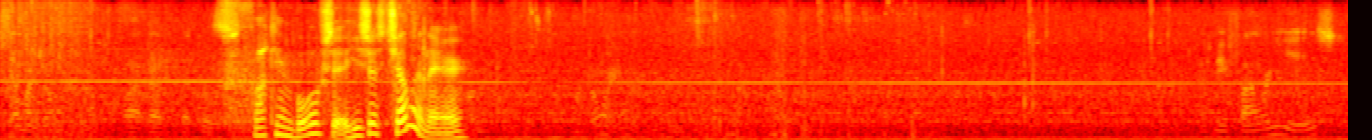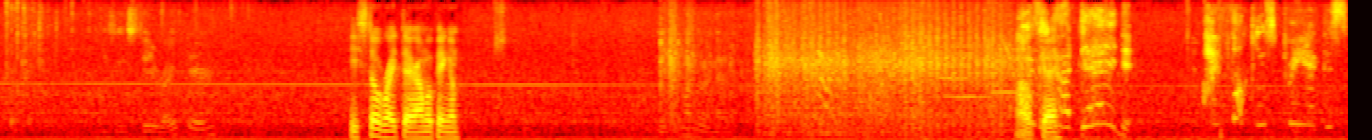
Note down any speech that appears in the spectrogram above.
Sell my drone. Wow, that- that goes- It's fucking bullshit. He's just chilling there. Don't worry, Let me find where he is. He's gonna stay right there. He's still right there. I'm gonna ping him. Yeah, come on, go ahead. Okay. How's he not dead? I fucking sprayed at this.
